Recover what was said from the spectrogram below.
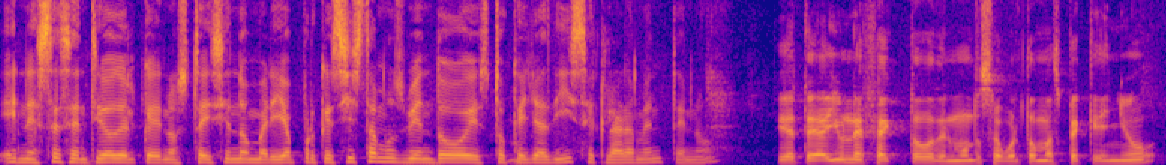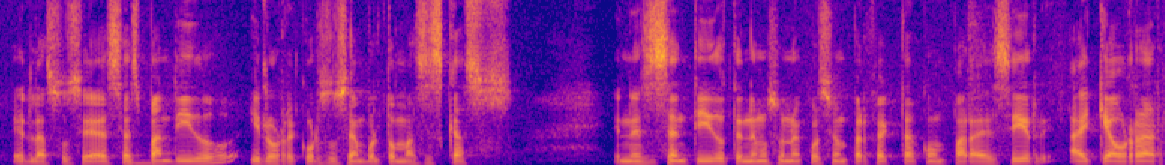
en ese sentido del que nos está diciendo María, porque sí estamos viendo esto que ella dice claramente, ¿no? Fíjate, hay un efecto del mundo se ha vuelto más pequeño, la sociedad se ha expandido y los recursos se han vuelto más escasos. En ese sentido, tenemos una ecuación perfecta como para decir hay que ahorrar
